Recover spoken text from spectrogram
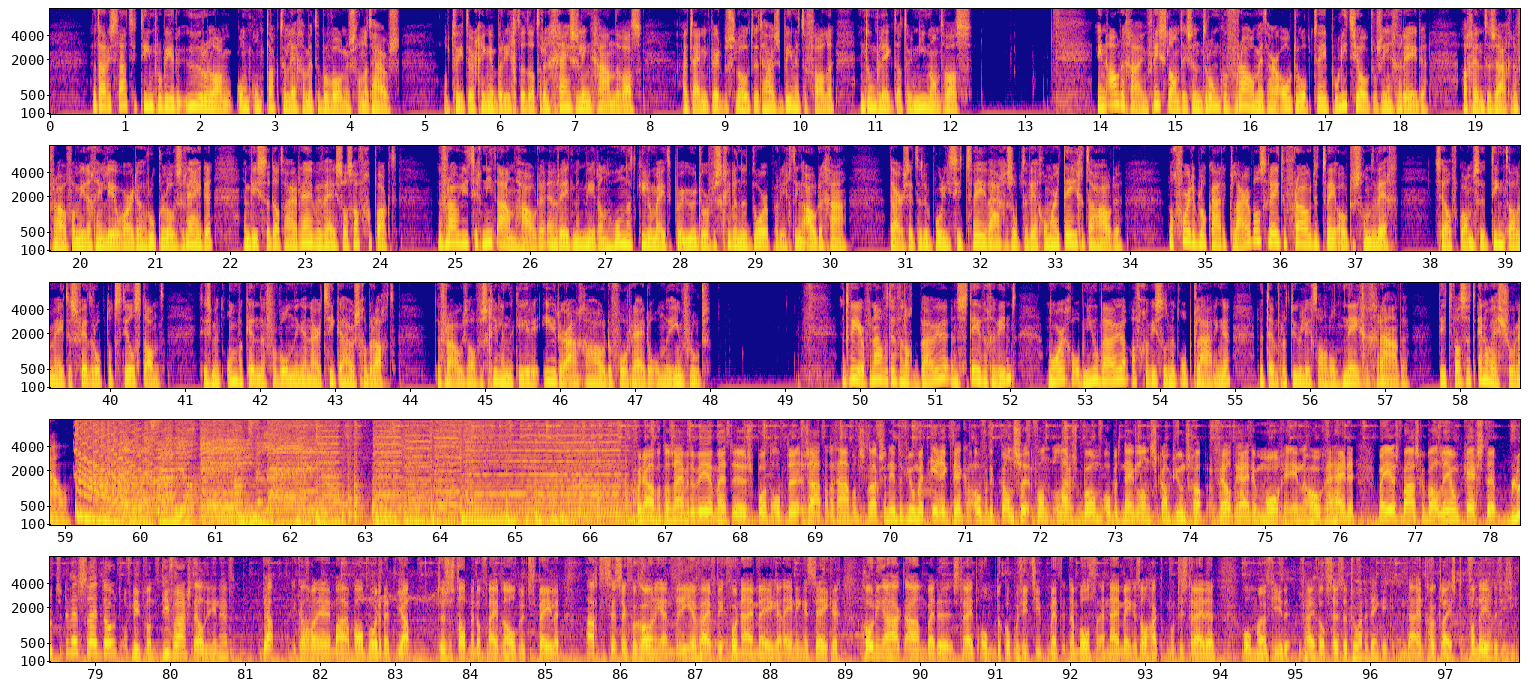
Het arrestatieteam probeerde urenlang om contact te leggen met de bewoners van het huis. Op Twitter gingen berichten dat er een gijzeling gaande was. Uiteindelijk werd besloten het huis binnen te vallen en toen bleek dat er niemand was. In Oudega in Friesland is een dronken vrouw met haar auto op twee politieauto's ingereden. Agenten zagen de vrouw vanmiddag in Leeuwarden roekeloos rijden en wisten dat haar rijbewijs was afgepakt. De vrouw liet zich niet aanhouden en reed met meer dan 100 km per uur door verschillende dorpen richting Oudega. Daar zette de politie twee wagens op de weg om haar tegen te houden. Nog voor de blokkade klaar was, reed de vrouw de twee auto's van de weg. Zelf kwam ze tientallen meters verderop tot stilstand. Ze is met onbekende verwondingen naar het ziekenhuis gebracht. De vrouw is al verschillende keren eerder aangehouden voor rijden onder invloed. Het weer. Vanavond en vannacht buien, een stevige wind. Morgen opnieuw buien, afgewisseld met opklaringen. De temperatuur ligt dan rond 9 graden. Dit was het NOS Journaal. Goedenavond, dan zijn we er weer met uh, Sport op de zaterdagavond. Straks een interview met Erik Dekker over de kansen van Lars Boom... op het Nederlands kampioenschap veldrijden morgen in Hogerheide. Maar eerst basketbal. Leon Kersten, bloedt de wedstrijd dood of niet? Want die vraag stelde je net. Ja, ik kan hem alleen maar beantwoorden met ja. Tussenstand met nog 5,5 minuten spelen. 68 voor Groningen en 53 voor Nijmegen. En één ding is zeker, Groningen haakt aan bij de strijd om de koppositie met Den Bosch. En Nijmegen zal hard moeten strijden om eh, vierde, vijfde of zesde te worden, denk ik, in de eindranglijst van de Eredivisie.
